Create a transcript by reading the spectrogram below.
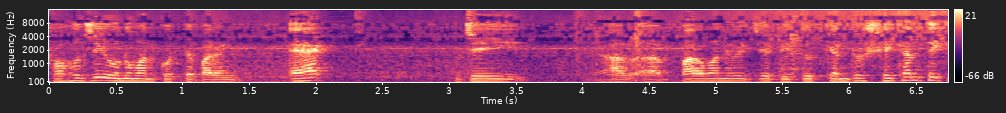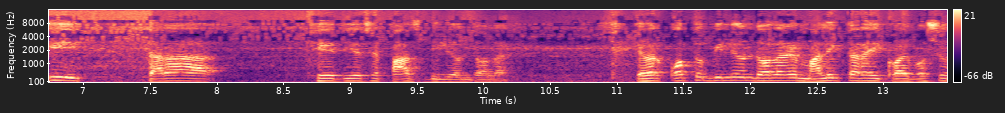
সহজেই অনুমান করতে পারেন। এক, যেই পারমাণবিক যে বিদ্যুৎ কেন্দ্র, সেখান থেকেই তারা খেয়ে দিয়েছে পাঁচ বিলিয়ন ডলার। এবার কত বিলিয়ন ডলারের মালিক তারা এই কয় বছর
